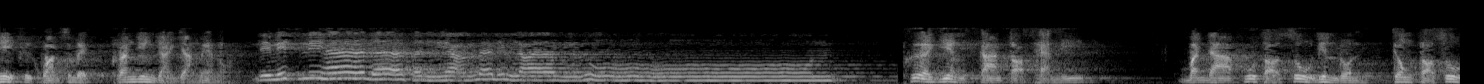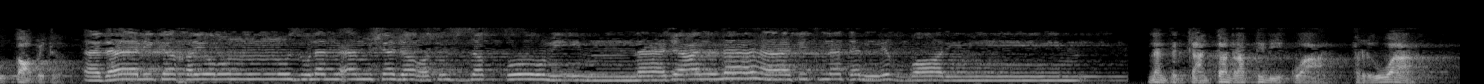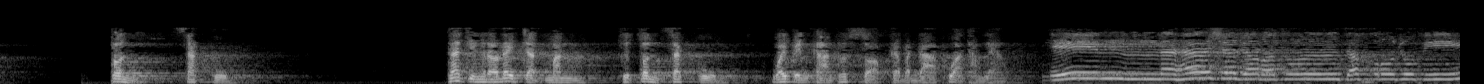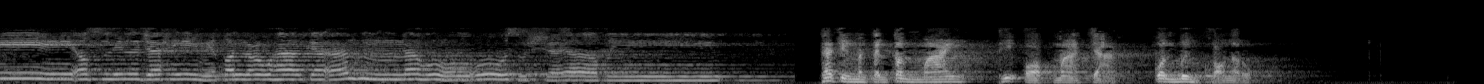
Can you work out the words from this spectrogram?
นี่คือความสำเร็จครั้งยิ่งใหญ่อย่างแน่นอน لمثل هذا فليعمل العاملون เพื่อเยี่ยงการตอบแทนนี้ บรรดาผู้ต่อสู้ดิ้นรนจงต่อสู้ต่อไปเถิดนั่นเป็นการต้อนรับที่ดีกว่า หรือว่า ต้นซักกูมถ้าจริงเราได้จัดมันคือต้นซักกูมไว้เป็นการทดสอบกับบรรดาผู้อาธรรมแล้ว إنها شجرة تخرج في أصل الجحيم طلعها كأنه رؤوس الشياطين แท้จริงมันเป็นต้นไม้ที่ออกมาจากก้นบึ้งของนรก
